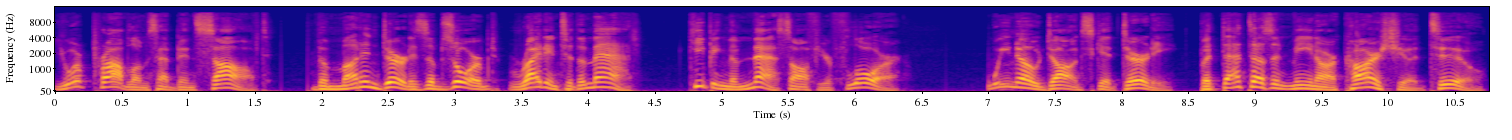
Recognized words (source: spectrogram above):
your problems have been solved. The mud and dirt is absorbed right into the mat, keeping the mess off your floor. We know dogs get dirty, but that doesn't mean our car should too.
